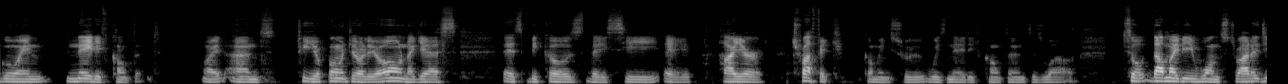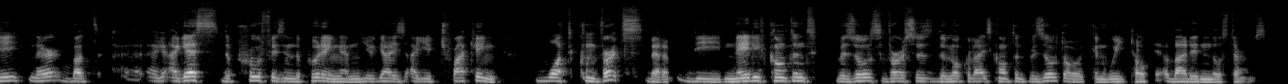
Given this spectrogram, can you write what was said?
going native content, right? And to your point earlier on, I guess it's because they see a higher traffic coming through with native content as well. So that might be one strategy there, but uh, I, I guess the proof is in the pudding. And you guys, are you tracking what converts better, the native content results versus the localized content result, or can we talk about it in those terms?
